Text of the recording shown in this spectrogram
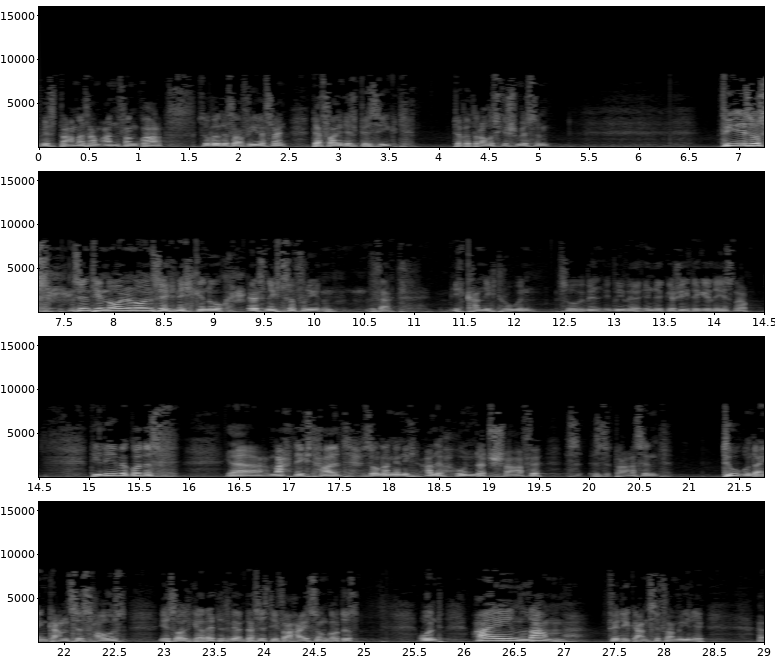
wie es damals am Anfang war. So wird es auch wieder sein. Der Feind ist besiegt. Der wird rausgeschmissen. Für Jesus sind die 99 nicht genug. Er ist nicht zufrieden. Er sagt, ich kann nicht ruhen, so wie wir in der Geschichte gelesen haben. Die Liebe Gottes, ja, macht nicht Halt, solange nicht alle 100 Schafe da sind du und dein ganzes Haus, ihr sollt gerettet werden. Das ist die Verheißung Gottes. Und ein Lamm für die ganze Familie äh,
